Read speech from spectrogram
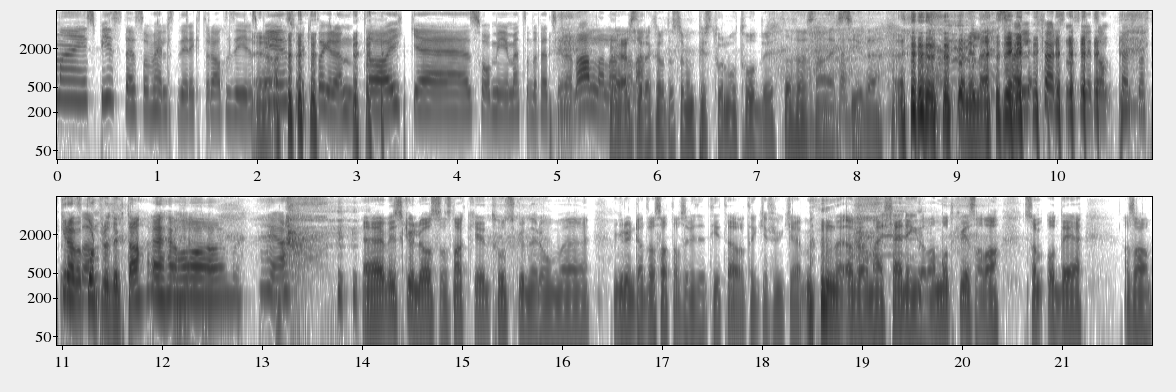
nei, spis det som Helsedirektoratet sier. Spis frukt og grønt, og ikke så mye mettede fettsyrer. La. Helsedirektoratet som en pistol mot hodet ditt. Og så er sånn her, si det. Pernille. Føl, føles nesten litt sånn. Grave sånn. kornprodukter. eh, Ja. Eh, vi skulle jo også snakke to sekunder om eh, grunnen til at vi har satt av så lite tid til at det ikke funker. Men alle de her kjerringrådene mot kviser, da. Som, og det, altså eh,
